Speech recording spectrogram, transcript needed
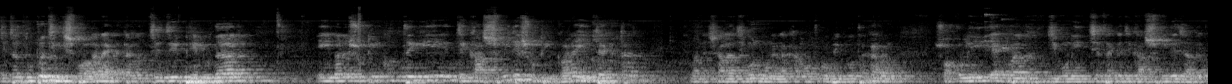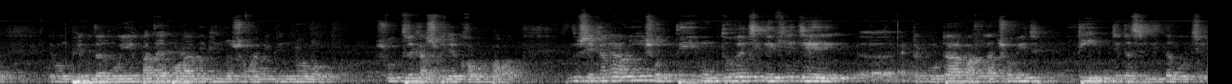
যেটা দুটো জিনিস বলার, একটা হচ্ছে যে ফেলুদার এইবারে শুটিং করতে গিয়ে যে কাশ্মীরে শুটিং করা, এইটা একটা মানে সারা জীবন মনে রাখার মতো অভিজ্ঞতা। কারণ সকলেই একবার জীবনে ইচ্ছে থাকে যে কাশ্মীরে যাবে এবং ফেলুদার বইয়ের পাতায় পড়া বিভিন্ন সময় বিভিন্ন সূত্রে কাশ্মীরের খবর পাওয়া। কিন্তু সেখানে আমি সত্যি মুগ্ধ হয়েছি দেখে যে একটা গোটা বাংলা ছবির টিম যেটা শ্রীদিদা বলছিল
